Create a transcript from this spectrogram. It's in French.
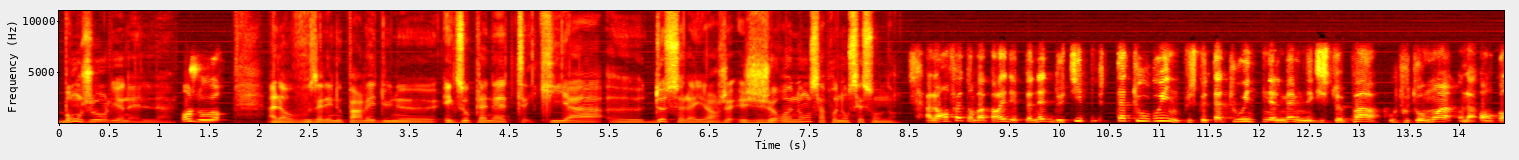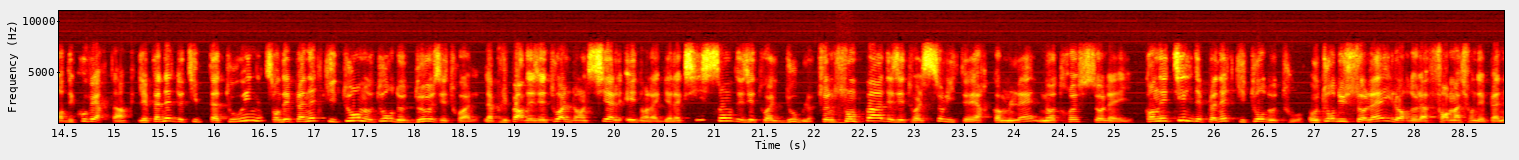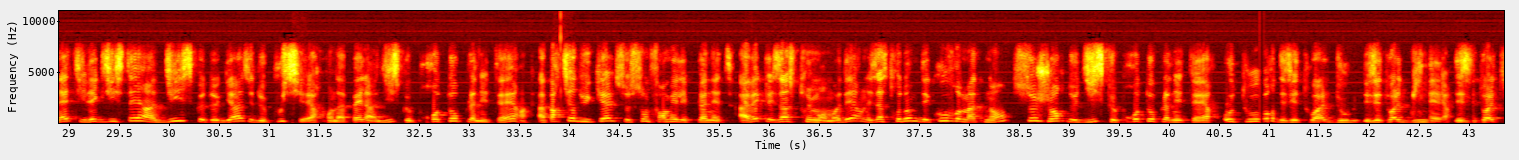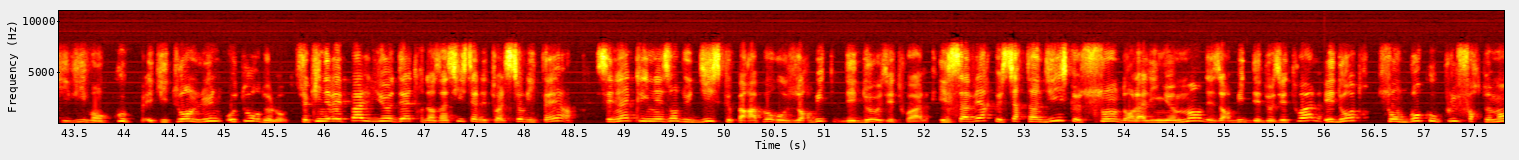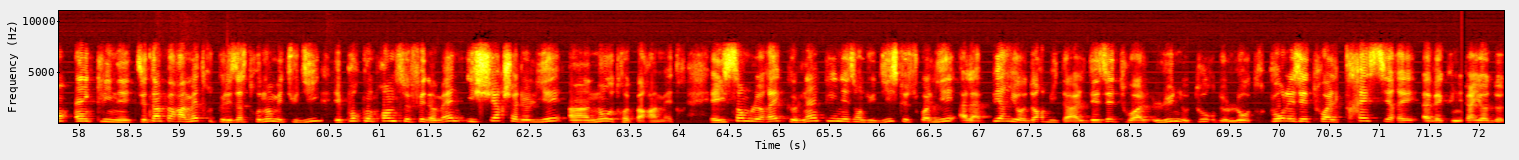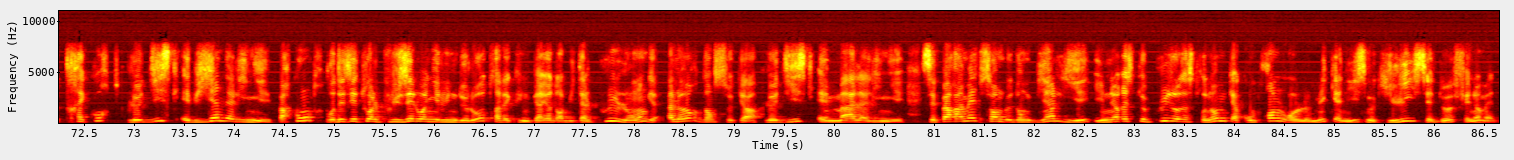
Bonjour Lionel. Bonjour. Alors vous allez nous parler d'une exoplanète qui a euh, deux soleils. Alors je, renonce à prononcer son nom. Alors en fait on va parler des planètes de type Tatooine, puisque Tatooine elle-même n'existe pas, ou tout au moins on l'a pas encore découverte. Hein. Les planètes de type Tatooine sont des planètes qui tournent autour de deux étoiles. La plupart des étoiles dans le ciel et dans la galaxie sont des étoiles doubles. Ce ne sont pas des étoiles solitaires comme l'est notre Soleil. Qu'en est-il des planètes qui tournent autour? Autour du Soleil, lors de la formation des planètes, il existait un disque de gaz et de poussière qu'on appelle un disque protoplanétaire, à partir duquel se sont formées les planètes. Avec les instruments modernes, les astronomes découvrent maintenant ce genre de disque protoplanétaire autour des étoiles doubles, des étoiles binaires, des étoiles qui vivent en couple et qui tournent l'une autour de l'autre. Ce qui n'avait pas lieu d'être dans un système d'étoiles solitaires, c'est l'inclinaison du disque par rapport aux orbites des deux étoiles. Il s'avère que certains disques sont dans l'alignement des orbites des deux étoiles et d'autres sont beaucoup plus fortement inclinés. C'est un paramètre que les astronomes étudient et pour comprendre ce phénomène, ils cherchent à le lier à un autre paramètre. Et il semblerait que l'inclinaison du disque soit liée à la période orbitale des étoiles l'une autour de l'autre. Pour les étoiles très serrées avec une période très courte, le disque est bien aligné. Par contre, pour des étoiles plus éloignées l'une de l'autre avec une période orbitale plus longue, alors dans ce cas, le disque est mal aligné. Ces paramètres semblent donc bien liés. Il ne reste plus aux astronomes qu'à comprendre le mécanisme qui lie ces deux phénomènes.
